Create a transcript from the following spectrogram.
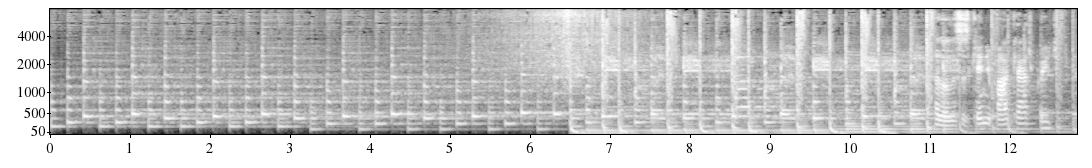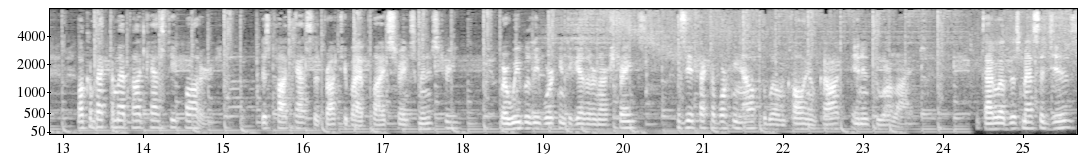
Hello, this is Kenya podcast preacher. Welcome back to my podcast, Deep Waters. This podcast is brought to you by Applied Strengths Ministry, where we believe working together in our strengths is the effect of working out the will and calling of God in and through our lives. The title of this message is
